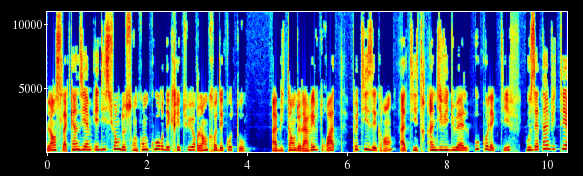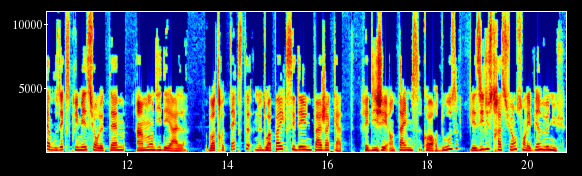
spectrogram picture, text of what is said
lance la 15e édition de son concours d'écriture L'encre des coteaux. Habitants de la rive droite, petits et grands, à titre individuel ou collectif, vous êtes invités à vous exprimer sur le thème Un monde idéal. Votre texte ne doit pas excéder une page à 4. Rédigé en Times Core 12, les illustrations sont les bienvenues.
